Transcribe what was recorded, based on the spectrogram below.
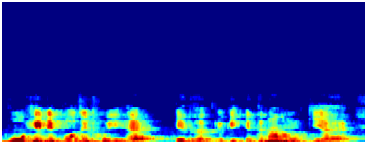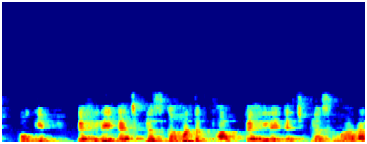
वो ही डिपॉजिट हुई है इधर, क्योंकि इतना मूव किया है। ओके पहले H प्लस कहाँ तक था? पहले H प्लस हमारा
